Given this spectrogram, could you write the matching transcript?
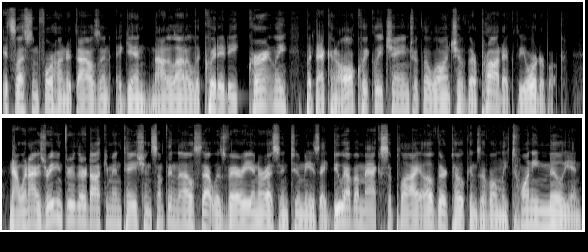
it's less than 400,000. Again, not a lot of liquidity currently, but that can all quickly change with the launch of their product, the order book. Now, when I was reading through their documentation, something else that was very interesting to me is they do have a max supply of their tokens of only 20 million.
